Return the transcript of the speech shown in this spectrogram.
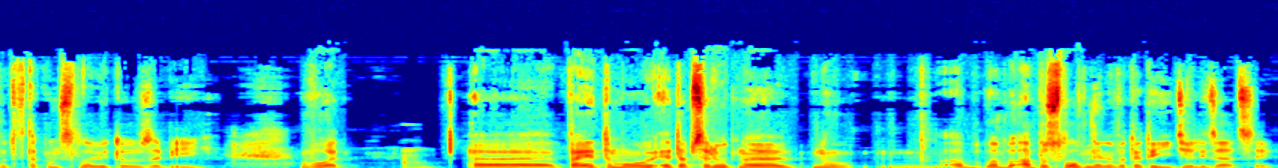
вот в таком слове, то забей. Вот. Э, Поэтому это абсолютно, ну, об- об- обусловлено вот этой идеализацией.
